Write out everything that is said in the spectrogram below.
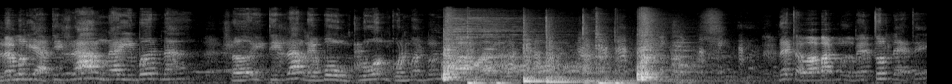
แล้วมึงอย่าติดร่างนะอ้เบิร์ดนะเสยติดร่างเลยโบงกลวงคนมันมึงว่าได้แต่ว่าบัดมือเป็นตุ๊ดแน่ที่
